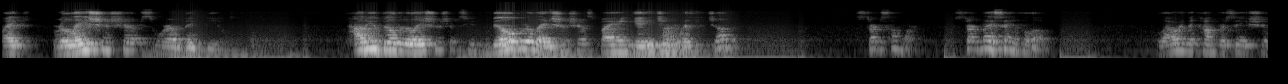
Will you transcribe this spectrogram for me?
Like relationships were a big deal. How do you build relationships? You build relationships by engaging with each other. Start somewhere. Start by saying hello, allowing the conversation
